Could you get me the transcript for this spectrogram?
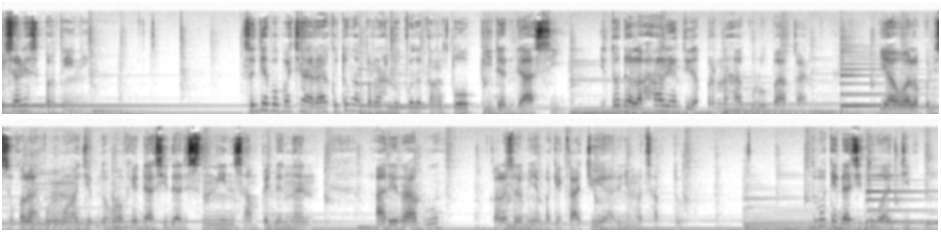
Misalnya seperti ini. Setiap upacara aku tuh gak pernah lupa tentang topi dan dasi. Itu adalah hal yang tidak pernah aku lupakan. Ya walaupun di sekolah aku memang wajib untuk pakai dasi dari Senin sampai dengan hari Rabu. Kalau selebihnya pakai kacu ya hari Jumat Sabtu. Itu pakai dasi itu wajib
